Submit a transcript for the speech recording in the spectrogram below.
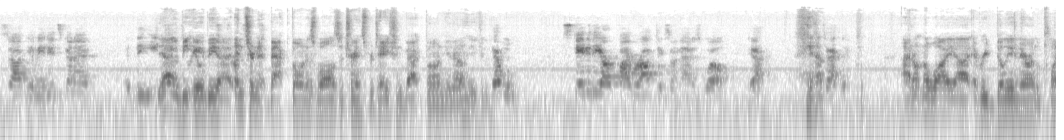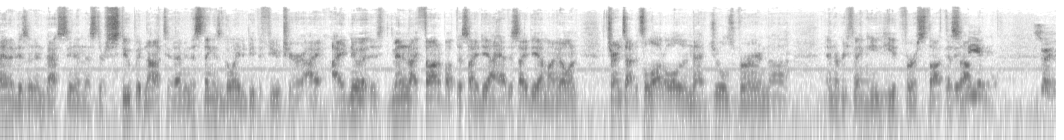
stuff. I mean, it's gonna the yeah, it would be it would be an internet backbone as well as a transportation backbone. You know, you can yeah, well, state of the art fiber optics on that as well. Yeah, yeah, exactly. I don't know why uh, every billionaire on the planet isn't investing in this. They're stupid not to. I mean, this thing is going to be the future. I, I knew it the minute I thought about this idea. I had this idea on my own. Turns out it's a lot older than that. Jules Verne uh, and everything. He, he had first thought this the, up. The, so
